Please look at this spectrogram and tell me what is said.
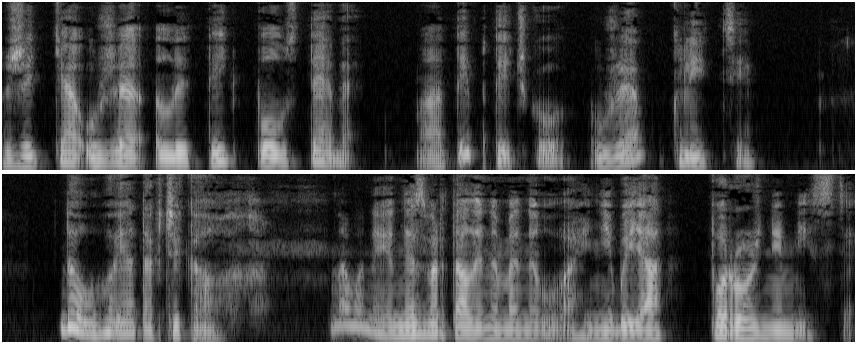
Життя уже летить повз тебе, а ти, птичко, уже в клітці. Довго я так чекав, але вони не звертали на мене уваги, ніби я порожнє місце.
